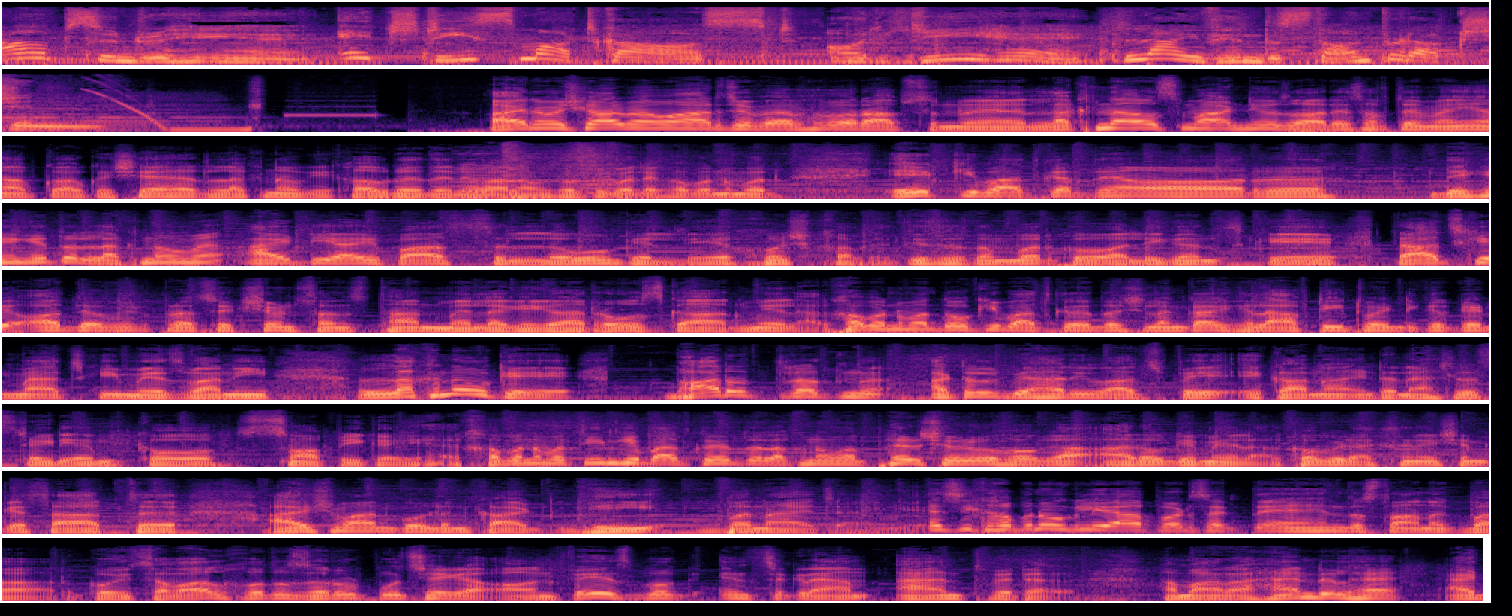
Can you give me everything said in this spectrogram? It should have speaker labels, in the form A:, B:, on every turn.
A: आप सुन रहे हैं एच डी स्मार्ट कास्ट और ये है लाइव हिंदुस्तान प्रोडक्शन
B: हाय, नमस्कार, मैं हूँ आरजे वैभव और आप सुन रहे हैं लखनऊ स्मार्ट न्यूज़ और इस हफ़्ते मैं ही आपको आपके शहर लखनऊ की खबरें देने वाला हूँ। सबसे पहले खबर नंबर एक की बात करते हैं और देखेंगे तो लखनऊ में आईटीआई पास लोगों के लिए खुश खबर तीस सितंबर को अलीगंज के राजकीय औद्योगिक प्रशिक्षण संस्थान में लगेगा रोज़गार मेला। खबर नंबर दो की बात करें तो श्रीलंका के खिलाफ टी क्रिकेट मैच की मेजबानी। लखनऊ के भारत रत्न अटल बिहारी वाजपेयी एकाना इंटरनेशनल स्टेडियम को सौंपी गई है। खबर नंबर तीन की बात करें तो लखनऊ में फिर शुरू होगा आरोग्य मेला। कोविड वैक्सीनेशन के साथ आयुष्मान गोल्डन कार्ड भी बनाए जाएँगे। ऐसी खबरों के लिए आप पढ़ सकते हैं हिंदुस्तान अखबार। कोई सवाल हो तो ज़रूर पूछेगा on Facebook Instagram and Twitter हमारा हैंडल है at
